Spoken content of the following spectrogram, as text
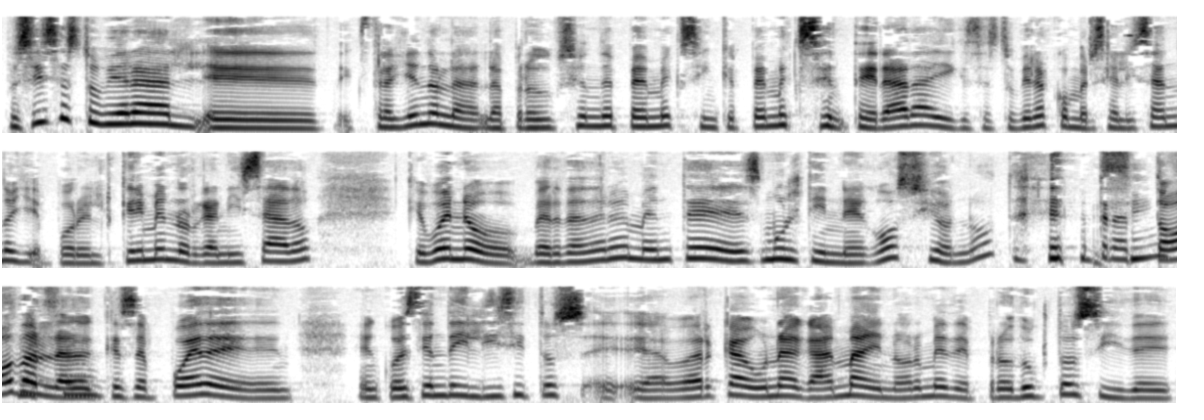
pues sí se estuviera eh, extrayendo la, la, producción de Pemex sin que Pemex se enterara y que se estuviera comercializando por el crimen organizado, que bueno, verdaderamente es multinegocio, ¿no? Entra Sí, todo sí, lo sí. que se puede en, cuestión de ilícitos eh, abarca una gama enorme de productos y de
